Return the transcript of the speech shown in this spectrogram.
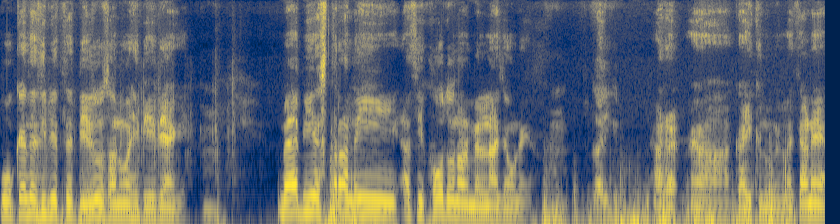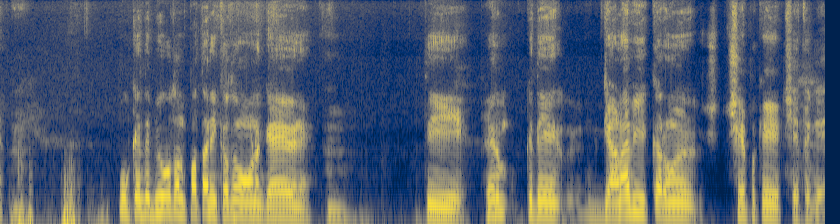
ਉਹ ਕਹਿੰਦੇ ਸੀ ਵੀ ਇੱਥੇ ਦੇ ਦਿਓ ਸਾਨੂੰ ਅਸੀਂ ਦੇ ਦਿਆਂਗੇ। ਹੂੰ, ਮੈਂ ਵੀ ਇਸ ਤਰ੍ਹਾਂ ਨਹੀਂ ਅਸੀਂ ਖੁਦ ਉਹਨਾਂ ਨੂੰ ਮਿਲਣਾ ਚਾਹੁੰਦੇ ਆ ਹੂੰ। ਗਾਇਕ ਨੂੰ। ਹਾਂ, ਗਾਇਕ ਨੂੰ ਮਿਲਣਾ ਚਾਹੁੰਦੇ ਆ ਉਹ ਕਹਿੰਦੇ ਵੀ ਉਹ ਤੁਹਾਨੂੰ ਪਤਾ ਨਹੀਂ ਕਦੋਂ ਆਉਣ ਗਏ ਹੋਏ ਨੇ। ਤੇ ਫਿਰ ਕਿਤੇ ਜਾਣਾ ਵੀ ਘਰੋਂ ਛਿਪ ਕੇ ਛਿਪ ਗਏ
